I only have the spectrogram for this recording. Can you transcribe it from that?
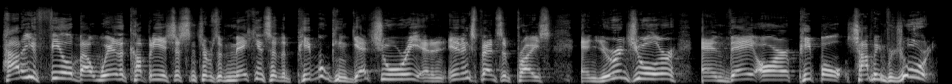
How do you feel about where the company is just in terms of making so that people can get jewelry at an inexpensive price and you're a jeweler and they are people shopping for jewelry?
